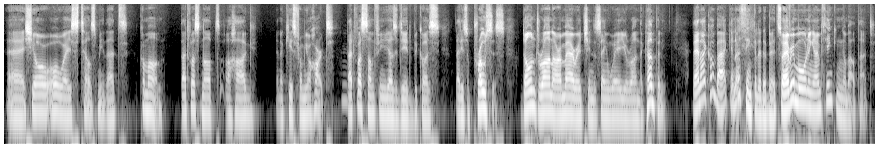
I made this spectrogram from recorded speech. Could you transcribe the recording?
uh, she always tells me that, come on, that was not a hug and a kiss from your heart. Mm. That was something you just did because that is a process. Don't run our marriage in the same way you run the company. Then I come back and I think a little bit. So every morning I'm thinking about that.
